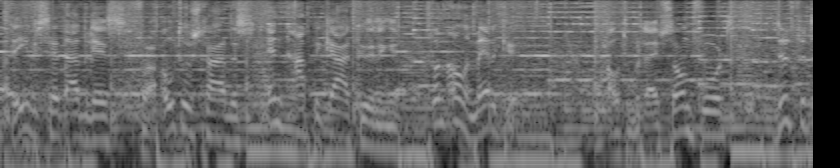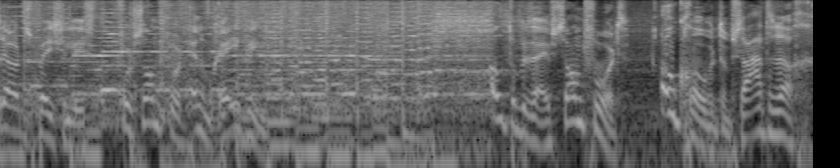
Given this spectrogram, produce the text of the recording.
DWZ-adres voor autoschades en APK-keuringen van alle merken. Autobedrijf Zandvoort, de vertrouwde specialist voor Zandvoort en omgeving. Autobedrijf Zandvoort, ook geopend op zaterdag.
